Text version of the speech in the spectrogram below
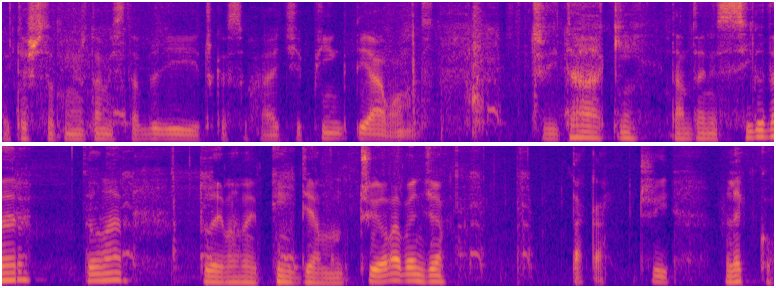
Oj, też sobie, że tam jest tabliczka, słuchajcie, Pink Diamond. Czyli taki, tamten jest Silver Dollar, tutaj mamy Pink Diamond. Czyli ona będzie taka, czyli lekko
